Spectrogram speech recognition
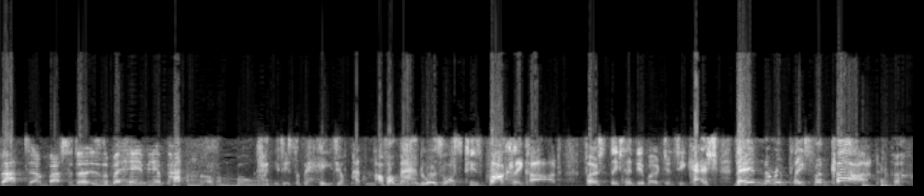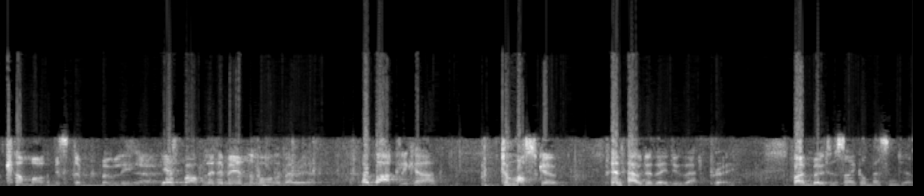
That, Ambassador, is the behavior pattern of a mole. It is the behavior pattern of a man who has lost his Barclaycard. First they send emergency cash, then a replacement card. Oh, come on, Mr. Moley. Yes, Bob, let him in, the more the merrier. A Barclay card. To Moscow. And how do they do that, pray? By motorcycle messenger?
